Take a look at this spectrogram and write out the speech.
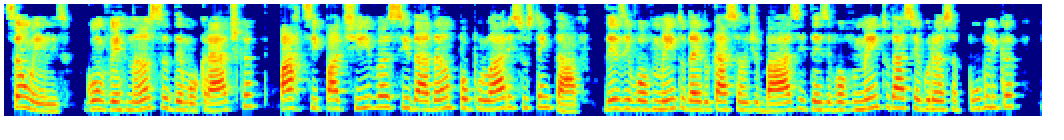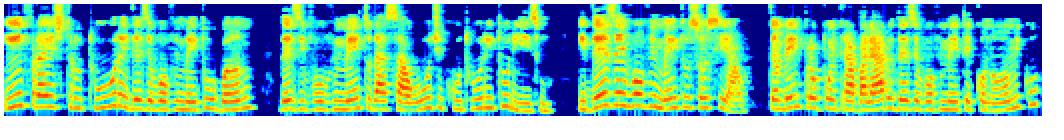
São eles: governança democrática, participativa, cidadã, popular e sustentável, desenvolvimento da educação de base, desenvolvimento da segurança pública, infraestrutura e desenvolvimento urbano, desenvolvimento da saúde, cultura e turismo, e desenvolvimento social. Também propõe trabalhar o desenvolvimento econômico,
